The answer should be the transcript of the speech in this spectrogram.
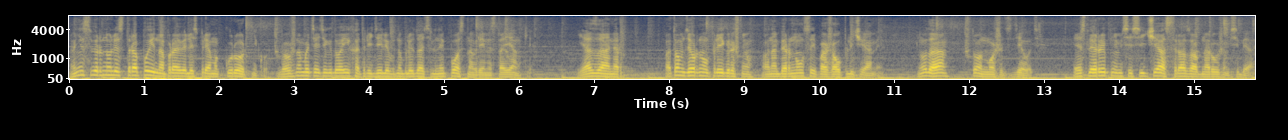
Они свернули с тропы и направились прямо к курортнику. Должно быть, этих двоих отрядили в наблюдательный пост на время стоянки. Я замер. Потом дернул пригоршню, он обернулся и пожал плечами. Ну да, что он может сделать? Если рыпнемся сейчас, сразу обнаружим себя.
